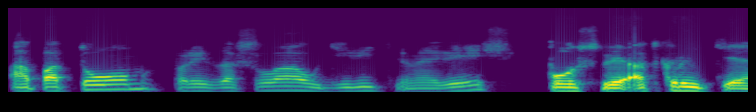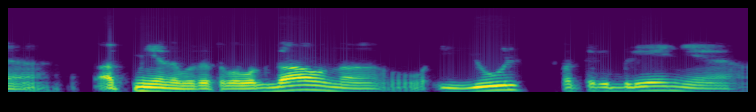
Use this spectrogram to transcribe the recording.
А потом произошла удивительная вещь. После открытия, отмены вот этого локдауна, июль, потребление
